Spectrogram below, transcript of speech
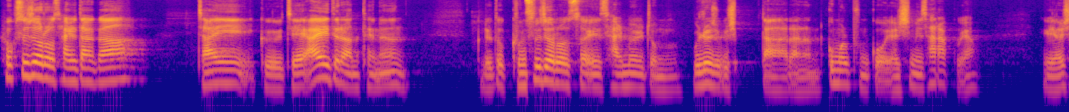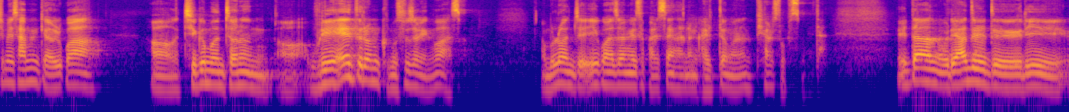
흑수저로 살다가 자이 그 제 아이들한테는 그래도 금수저로서의 삶을 좀 물려주고 싶다라는 꿈을 품고 열심히 살았고요. 열심히 산 결과 어, 지금은 저는 어, 우리 애들은 금수저인 것 같습니다. 물론 이제 이 과정에서 발생하는 갈등은 피할 수 없습니다. 일단 우리 아들들이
